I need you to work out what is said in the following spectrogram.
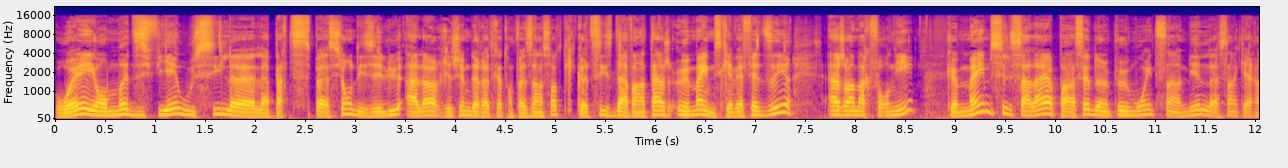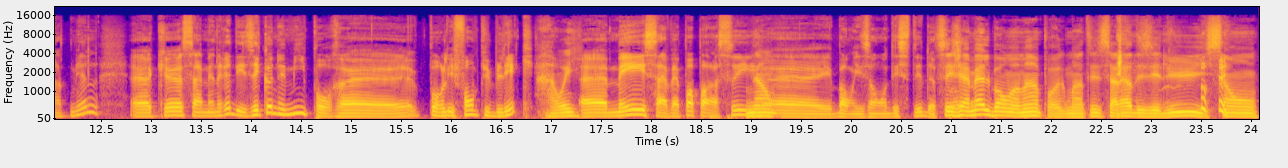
ouais, et on modifiait aussi la participation des élus à leur régime de retraite. On faisait en sorte qu'ils cotisent davantage eux-mêmes, ce qui avait fait dire à Jean-Marc Fournier que même si le salaire passait d'un peu moins de 100 000 à 140 000, euh, que ça amènerait des économies pour, euh, pour les fonds publics. Ah oui. Euh, mais ça n'avait pas passé. Non. Euh, bon, ils ont décidé de. C'est pas- jamais le bon moment pour augmenter le salaire des élus. Ils sont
